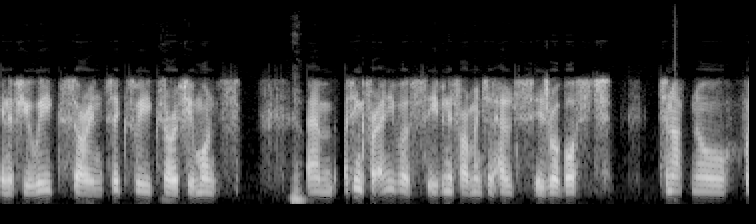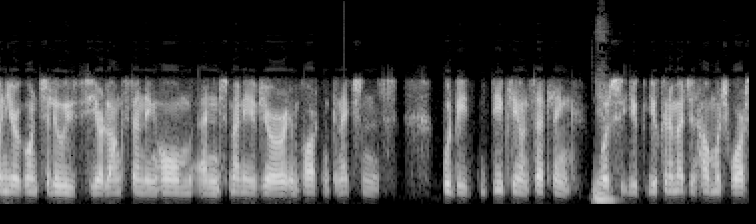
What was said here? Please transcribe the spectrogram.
in a few weeks or in six weeks or a few months. Yeah. Um, I think for any of us, even if our mental health is robust, to not know when you're going to lose your long-standing home and many of your important connections would be deeply unsettling. Yeah. But you, you can imagine how much worse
